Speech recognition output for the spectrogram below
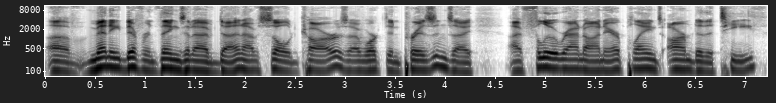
of many different things that I've done. I've sold cars. I've worked in prisons. I I flew around on airplanes armed to the teeth.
